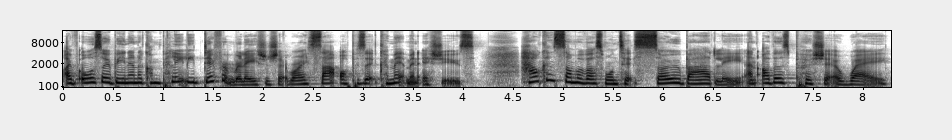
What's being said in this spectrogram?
I've also been in a completely different relationship where I sat opposite commitment issues. How can some of us want it so badly and others push it away?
